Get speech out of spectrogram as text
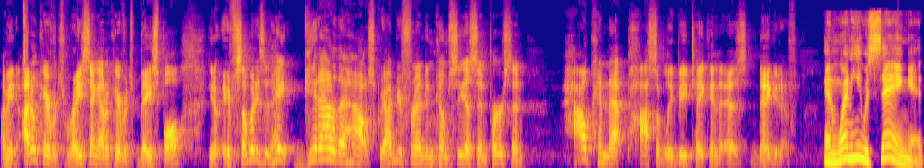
I mean, I don't care if it's racing, I don't care if it's baseball. You know, if somebody says, "Hey, get out of the house, grab your friend and come see us in person," how can that possibly be taken as negative? And when he was saying it,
